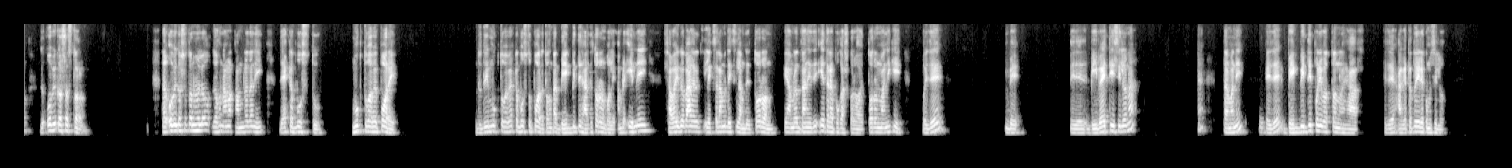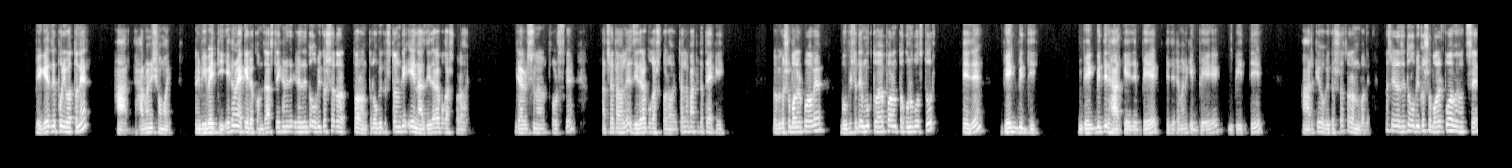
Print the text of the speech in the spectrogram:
অভিকর্ষ ত্বরণ। তার অভিকর্ষ ত্বরণ হলো যখন আমরা জানি যে একটা বস্তু মুক্তভাবে পড়ে। যদি মুক্তভাবে একটা বস্তু পড়ে, তখন তার বেগ বৃদ্ধির হারকে ত্বরণ বলে। আমরা এমনি স্বাভাবিকভাবে আগের লেকচারে আমরা দেখছিলাম যে ত্বরণ কে আমরা জানি যে এ দ্বারা প্রকাশ করা হয়। ত্বরণ মানে কি? ওই যে বি বাই টি ছিল না? হ্যাঁ? তার মানে এই যে বেগ বৃদ্ধির পরিবর্তন হার, এই যে আগেরটা তো এরকম ছিল। বেগের যে পরিবর্তনের হার হার মানে সময় মানে ভি বাই টি এখানেও একই রকম। জাস্ট এখানে এটা যেহেতু অভিকর্ষ ত্বর- ত্বরণ তো অভিকর্ষ ত্বরণকে এ না জি দ্বারা প্রকাশ করা হয়। গ্র্যাভিটেশনাল ফোর্সকে আচ্ছা তাহলে জি দ্বারা প্রকাশ করা হয়, তাহলে বাকিটা তো একই। অভিকর্ষ বলের প্রভাবে ভূপৃষ্ঠ থেকে মুক্তভাবে পড়ন্ত কোনো বস্তুর এই যে বেগ বৃদ্ধি, বেগ বৃদ্ধির হারকে, এই যে বেগ, এই যেটা মানে কি? বেগ বৃদ্ধির হারকে অভিকর্ষ ত্বরণ বলে। এটা যেহেতু অভিকর্ষ বলের প্রভাবে হচ্ছে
